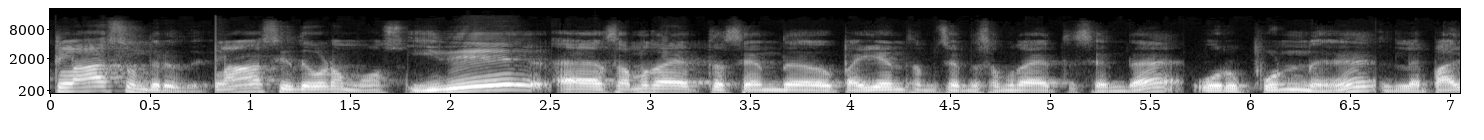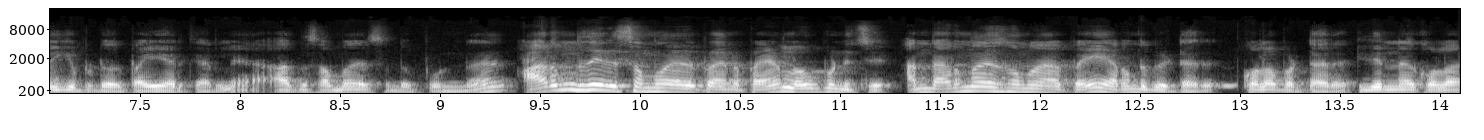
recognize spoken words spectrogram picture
கிளாஸ் வந்துருது. கிளாஸ் இதோட மோசம். இதே சமுதாயத்தை சேர்ந்த பையன் சேர்ந்த சமுதாயத்தை சேர்ந்த ஒரு பொண்ணு இதுல பாதிக்கப்பட்ட ஒரு பையன் இருக்காரு இல்லையா? அந்த சமுதாயத்தை சேர்ந்த பொண்ணு அருந்ததி சமுதாய பையன் பையன் லவ் பண்ணுச்சு. அந்த அருந்ததி சமுதாய பையன் இறந்து போயிட்டாரு. கொல்லப்பட்டாரு. இது என்ன கொலை?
